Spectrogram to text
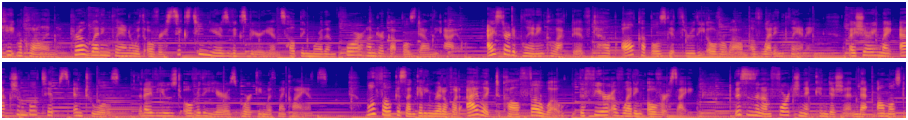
Kate McClellan, pro wedding planner with over 16 years of experience helping more than 400 couples down the aisle. I started Planning Collective to help all couples get through the overwhelm of wedding planning by sharing my actionable tips and tools that I've used over the years working with my clients. We'll focus on getting rid of what I like to call FOWO, the fear of wedding oversight. This is an unfortunate condition that almost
